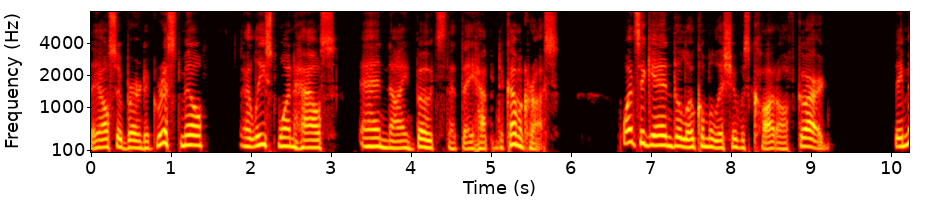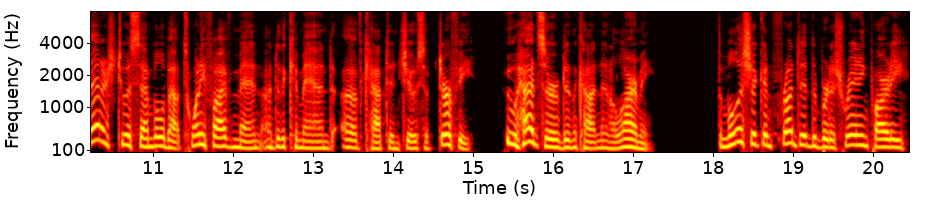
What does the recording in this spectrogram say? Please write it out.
They also burned a grist mill, at least one house, and nine boats that they happened to come across. Once again, the local militia was caught off guard. They managed to assemble about 25 men under the command of Captain Joseph Durfee, who had served in the Continental Army. The militia confronted the British raiding party,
